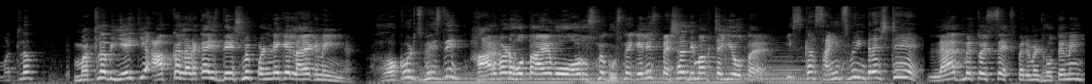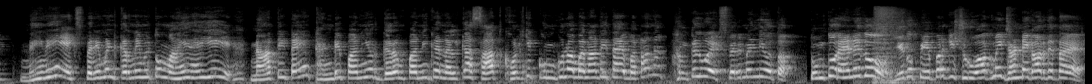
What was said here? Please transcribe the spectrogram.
मतलब मतलब ये कि आपका लड़का इस देश में पढ़ने के लायक नहीं है। हॉगवर्ट्स भेज दे। हार्वर्ड होता है वो और उसमें घुसने के लिए स्पेशल दिमाग चाहिए होता है। इसका साइंस में इंटरेस्ट है। लैब में तो इससे एक्सपेरिमेंट होते नहीं। नहीं नहीं एक्सपेरिमेंट करने में तो माहिर है ये। नहाते टाइम ठंडे पानी और गर्म पानी का नलका साथ खोल के कुनकुना बना देता है बता ना। अंकल वो एक्सपेरिमेंट नहीं होता। तुम तो रहने दो। ये तो पेपर की शुरुआत में ही झंडे गाड़ देता है।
